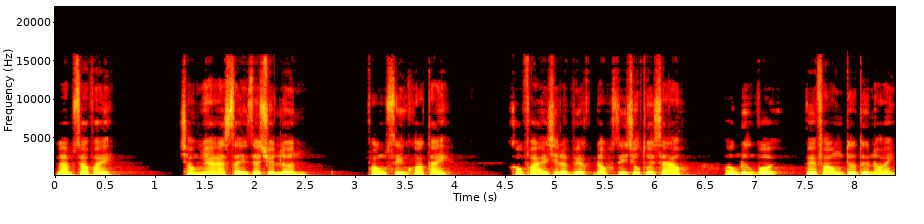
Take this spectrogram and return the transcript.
làm sao vậy?" "Trong nhà xảy ra chuyện lớn." Phong Sính khoác tay. "Không phải chỉ là việc đọc di chúc thôi sao? Ông đừng vội, về phòng từ từ nói."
